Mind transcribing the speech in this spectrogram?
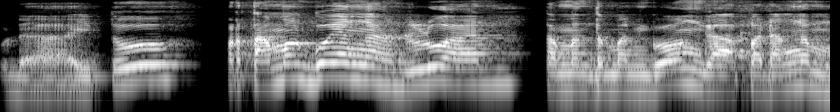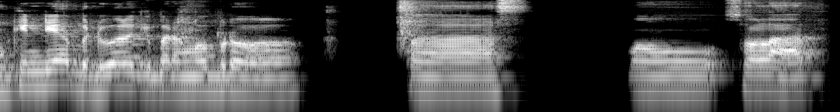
Udah itu pertama gue yang ngeh duluan. Teman-teman gue nggak pada nggak mungkin dia berdua lagi pada ngobrol. Pas mau sholat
